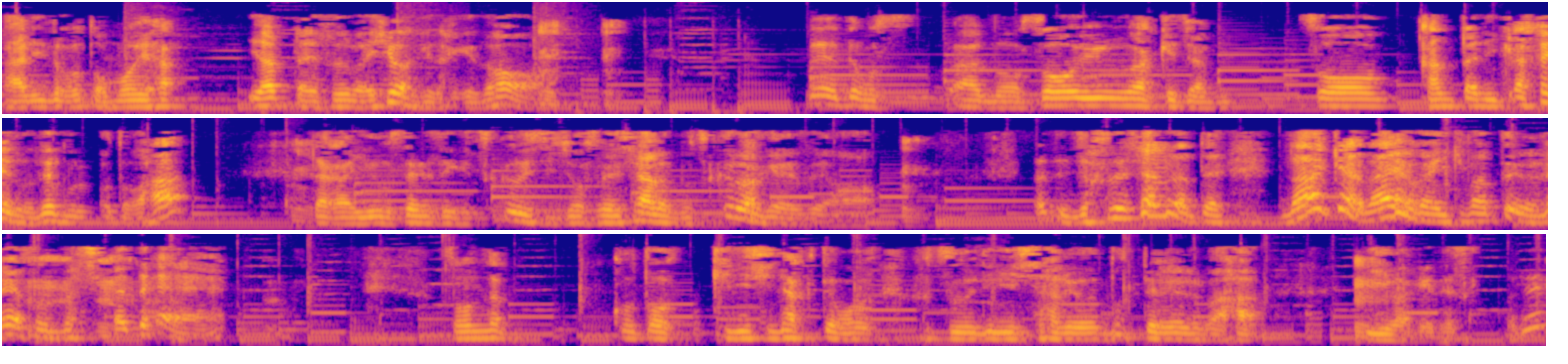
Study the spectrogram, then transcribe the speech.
他人のこと思いはやったりすればいいわけだけどうん、ね、でも、あの、そういうわけじゃ、そう簡単にいかないので、ることは。うん。だから優先席作るし、女性車両も作るわけですよ。だって女性車両だって、なきゃない方がいい決まってるよね、そんな時間で。そんなことを気にしなくても、普通に車両乗ってれればうん。いいわけですけどね。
